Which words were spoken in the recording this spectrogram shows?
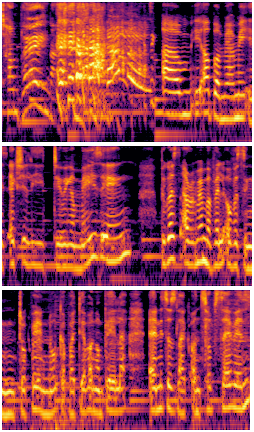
champagne. um i-album yami is actually doing amazing because i remember vele obviously ngidrope nogabhadi abangampela and it was like on top seven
